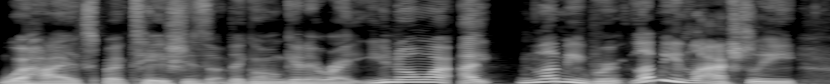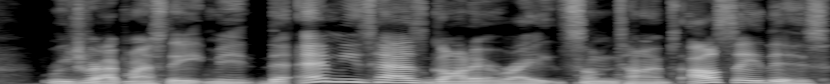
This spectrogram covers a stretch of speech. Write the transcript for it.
with high expectations that they're gonna get it right. You know what? I let me bring let me actually retract my statement. The Emmys has got it right sometimes. I'll say this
